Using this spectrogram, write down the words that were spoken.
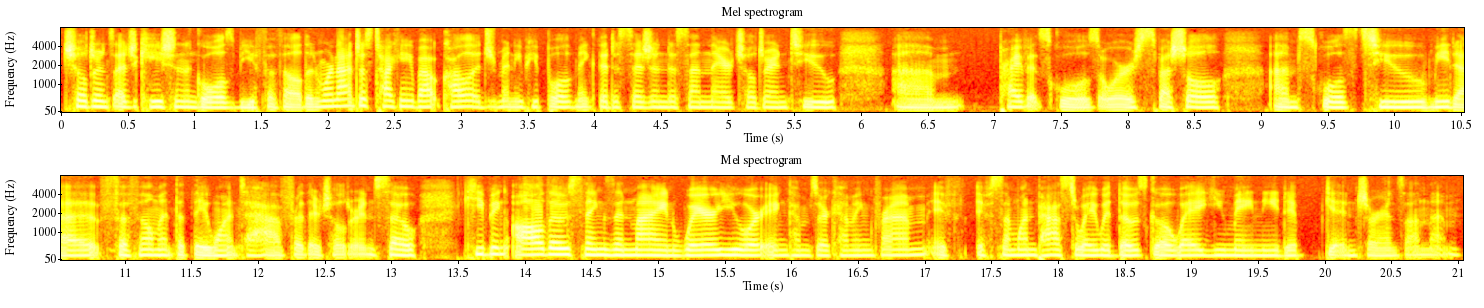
children's education and goals be fulfilled? And we're not just talking about college. Many people make the decision to send their children to um, private schools or special um, schools to meet a fulfillment that they want to have for their children. So, keeping all those things in mind, where your incomes are coming from, if if someone passed away, would those go away? You may need to get insurance on them.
